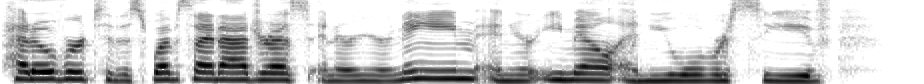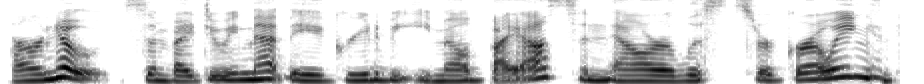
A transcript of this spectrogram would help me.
Head over to this website address, enter your name and your email, and you will receive our notes. And by doing that, they agree to be emailed by us. And now our lists are growing and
